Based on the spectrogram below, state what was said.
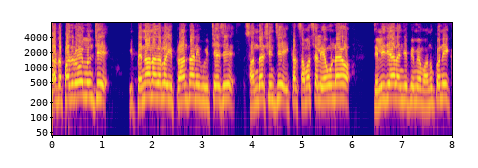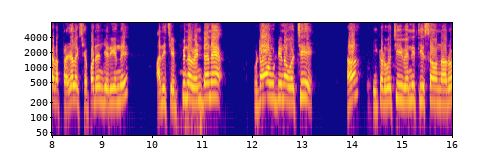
గత పది రోజుల నుంచి ఈ పెన్నానగర్లో ఈ ప్రాంతానికి విచ్చేసి సందర్శించి ఇక్కడ సమస్యలు ఏమున్నాయో తెలియజేయాలని చెప్పి మేము అనుకొని ఇక్కడ ప్రజలకు చెప్పడం జరిగింది. అది చెప్పిన వెంటనే ఉటా ఉట్టిన వచ్చి ఇక్కడ ఇక్కడికి వచ్చి ఇవన్నీ తీస్తా ఉన్నారు.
